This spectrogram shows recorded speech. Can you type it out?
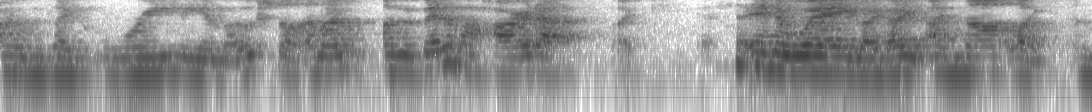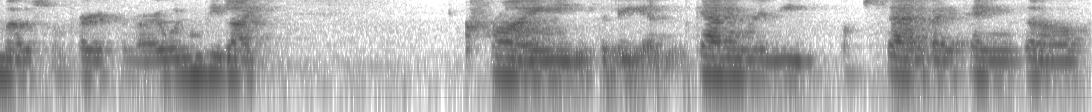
I was like really emotional, and I'm I'm a bit of a hard ass, like in a way. Like I, I'm not like an emotional person, or I wouldn't be like crying easily and getting really upset about things at all.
